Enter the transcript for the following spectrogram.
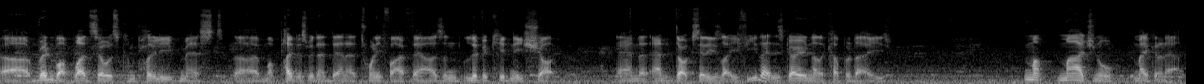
Uh, red white blood cells completely messed. Uh, my platelets went down at twenty five thousand. Liver kidney shot, and and doc said he's like, if you let this go another couple of days, ma- marginal making it out.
